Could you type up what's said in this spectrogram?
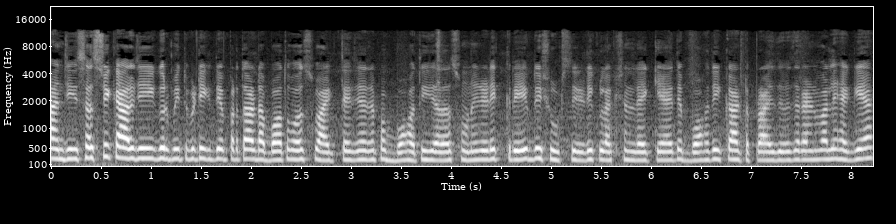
ਹਾਂਜੀ, ਸਤਿ ਸ਼੍ਰੀ ਅਕਾਲ ਜੀ। ਗੁਰਮੀਤ ਬੁਟੀਕ ਦੇ ਉੱਪਰ ਤੁਹਾਡਾ ਬਹੁਤ-ਬਹੁਤ ਸਵਾਗਤ ਹੈ। ਜੀ, ਅੱਜ ਆਪਾਂ ਬਹੁਤ ਹੀ ਜ਼ਿਆਦਾ ਸੋਹਣੇ ਜਿਹੜੇ ਕਰੇਵ ਦੇ ਸ਼ੂਟਸ ਦੀ ਜਿਹੜੀ ਕਲੈਕਸ਼ਨ ਲੈ ਕੇ ਆਏ ਤੇ ਬਹੁਤ ਹੀ ਘੱਟ ਪ੍ਰਾਈਸ ਦੇ ਵਿੱਚ ਰਹਿਣ ਵਾਲੇ ਹੈਗੇ ਆ।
